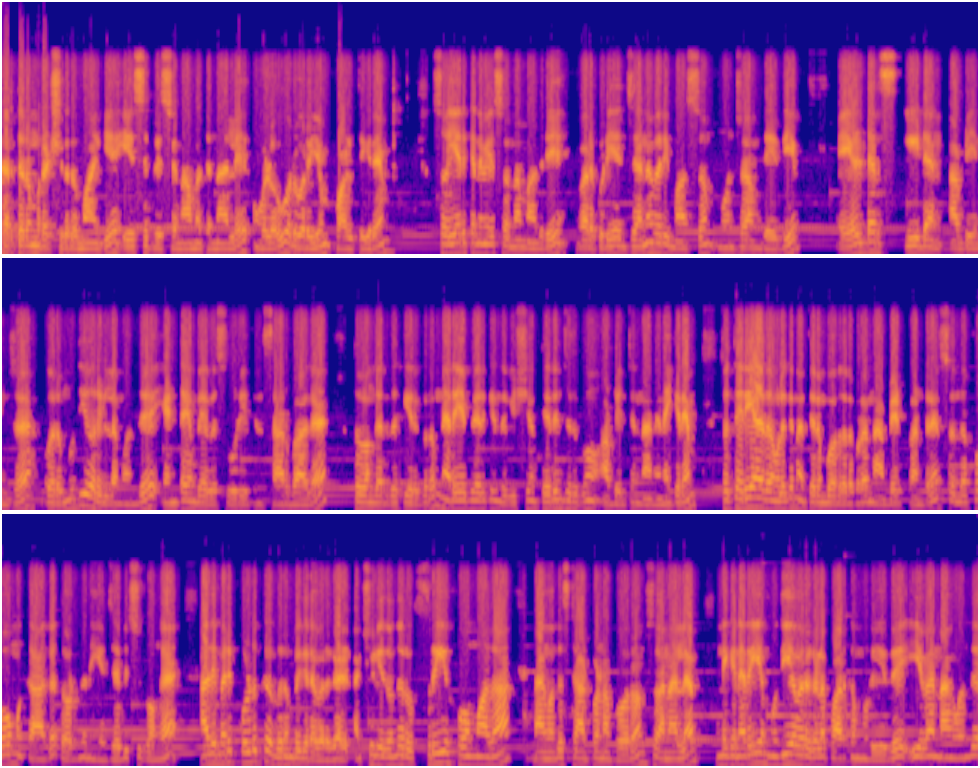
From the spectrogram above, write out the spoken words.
கர்த்தரும் ரட்சகருமாகிய இயேசு கிறிஸ்து நாமத்தினாலே உங்கள் ஒவ்வொருவரையும் வாழ்த்துகிறேன். சோ ஏற்கனவே சொன்ன மாதிரி வரக்கூடிய ஜனவரி மாசம் மூன்றாம் தேதி எல்டர்ஸ் ஈடன் அப்படின்ற ஒரு முதியோர் இல்லம் வந்து என்டைம் பேபஸ் ஊழியத்தின் சார்பாக துவங்கிறதுக்கு இருக்கிறோம். நிறைய பேருக்கு இந்த விஷயம் தெரிஞ்சிருக்கும் அப்படின்ட்டு நான் நினைக்கிறேன். ஸோ தெரியாதவங்களுக்கு நான் திரும்ப ஒரு தடவை கூட நான் அப்டேட் பண்றேன். ஸோ இந்த ஹோமுக்காக தொடர்ந்து நீங்க ஜெபிச்சுக்கோங்க. அதே மாதிரி கொடுக்க விரும்புகிறவர்கள் ஆக்சுவலி இது வந்து ஒரு ஃப்ரீ ஹோமா தான் நாங்க வந்து ஸ்டார்ட் பண்ண போறோம். ஸோ அதனால இன்னைக்கு நிறைய முதியவர்களை பார்க்க முடியுது. ஈவன் நாங்க வந்து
